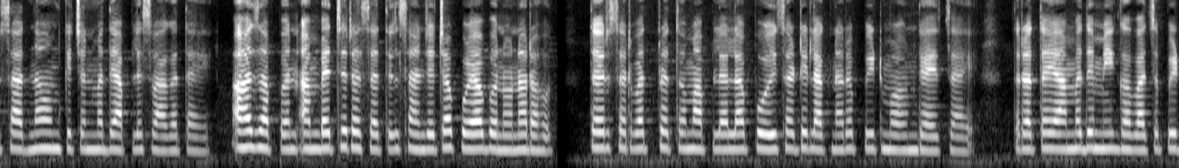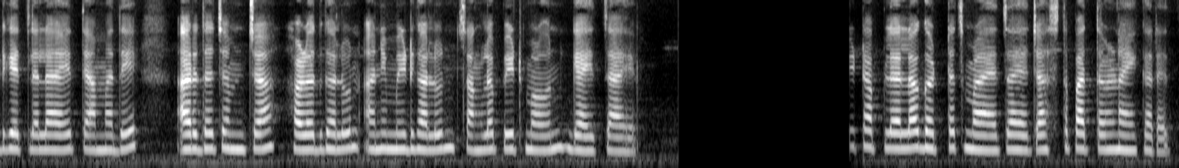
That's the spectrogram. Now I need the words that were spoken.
साधना होम किचनमध्ये आपले स्वागत आहे. आज आपण आंब्याच्या रसातील सांजेच्या पोळ्या बनवणार आहोत. तर सर्वात प्रथम आपल्याला पोळीसाठी लागणारं पीठ मळून घ्यायचं आहे. तर आता यामध्ये मी गव्हाचं पीठ घेतलेलं आहे. त्यामध्ये अर्धा चमचा हळद घालून आणि मीठ घालून चांगलं पीठ मळून घ्यायचं आहे. पीठ आपल्याला घट्टच मळायचं आहे जास्त पातळ नाही करायचं.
